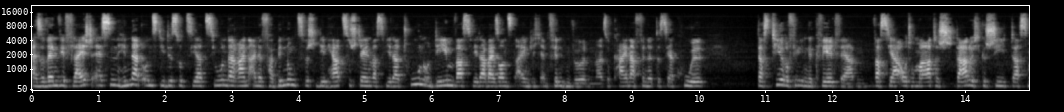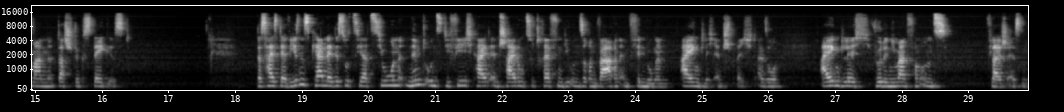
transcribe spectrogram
Also wenn wir Fleisch essen, hindert uns die Dissoziation daran, eine Verbindung zwischen dem herzustellen, was wir da tun, und dem, was wir dabei sonst eigentlich empfinden würden. Also keiner findet es ja cool, dass Tiere für ihn gequält werden, was ja automatisch dadurch geschieht, dass man das Stück Steak isst. Das heißt, der Wesenskern der Dissoziation nimmt uns die Fähigkeit, Entscheidungen zu treffen, die unseren wahren Empfindungen eigentlich entspricht. Also eigentlich würde niemand von uns Fleisch essen.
